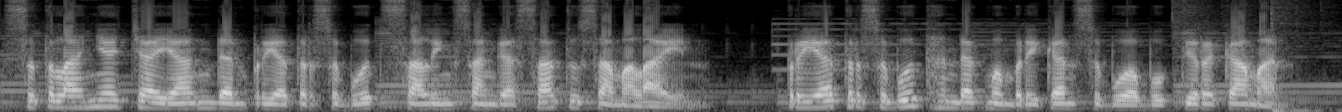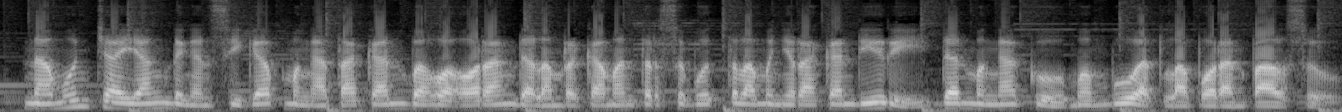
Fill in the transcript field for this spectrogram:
Setelahnya Cayang dan pria tersebut saling sanggah satu sama lain. Pria tersebut hendak memberikan sebuah bukti rekaman, namun Cayang dengan sigap mengatakan bahwa orang dalam rekaman tersebut telah menyerahkan diri dan mengaku membuat laporan palsu.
